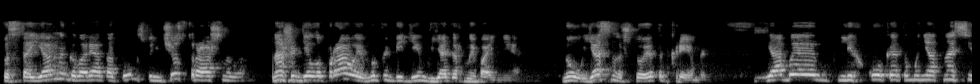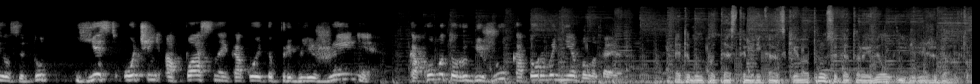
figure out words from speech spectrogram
постоянно говорят о том, что ничего страшного, наше дело правое, мы победим в ядерной войне. Ну, ясно, что это Кремль. Я бы легко к этому не относился. Тут есть очень опасное какое-то приближение к какому-то рубежу, которого не было до этого. Это был подкаст «Американские вопросы», который вел Юрий Жигалкин.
